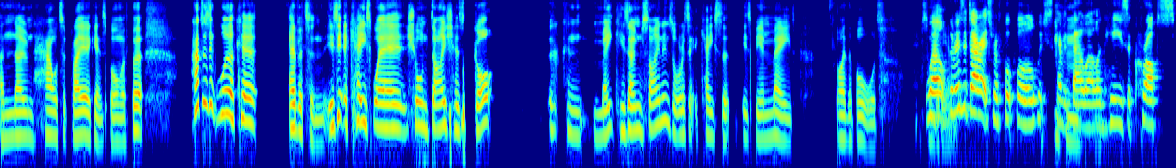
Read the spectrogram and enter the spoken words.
and known how to play against Bournemouth. But how does it work at Everton? Is it a case where Sean Dyche has got uh, can make his own signings, or is it a case that it's being made by the board? Well, there is a director of football, which is Kevin mm-hmm. And he's across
